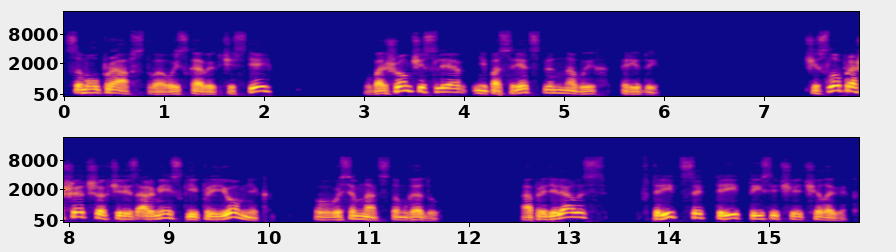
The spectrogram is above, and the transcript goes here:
самоуправства войсковых частей, в большом числе непосредственно в их ряды. Число прошедших через армейский приемник в 18 году определялось в 33 тысячи человек.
